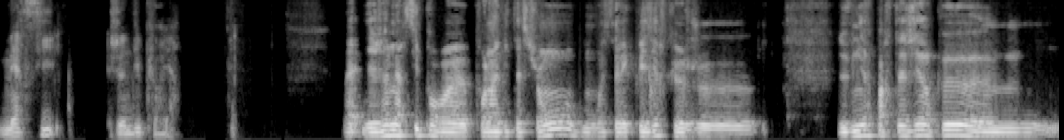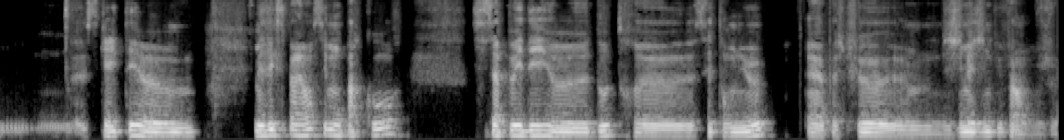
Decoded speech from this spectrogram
Merci. Je ne dis plus rien. déjà merci pour pour l'invitation. Moi c'est avec plaisir que je de venir partager un peu ce qui a été mes expériences et mon parcours. Si ça peut aider euh, d'autres, euh, c'est tant mieux. Euh, parce que j'imagine que, enfin, je,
